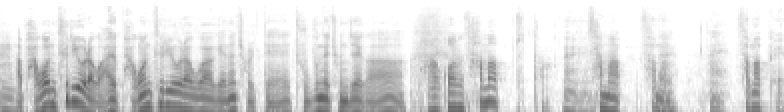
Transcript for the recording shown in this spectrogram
음. 아 박원 트리오라고, 아유 박원 트리오라고 하기에는 절대 두 분의 존재가 박원 삼합 좋다. 네. 삼합, 삼합. 네. 네. 삼합회.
